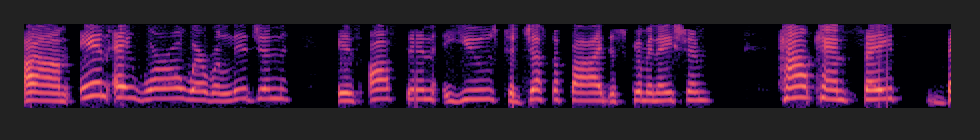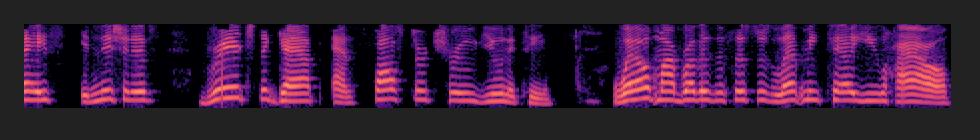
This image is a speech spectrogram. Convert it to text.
Um, in a world where religion is often used to justify discrimination, how can faith-based initiatives bridge the gap and foster true unity? Well, my brothers and sisters, let me tell you how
